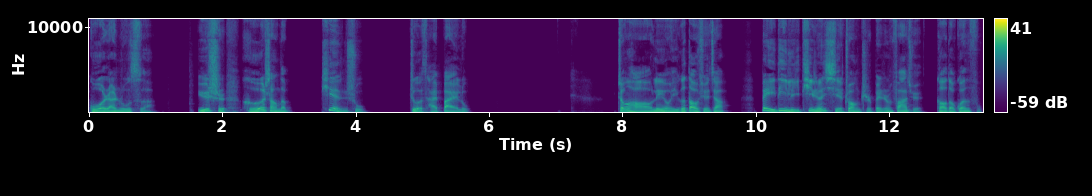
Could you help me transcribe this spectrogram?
果然如此啊！于是和尚的骗术这才败露。正好另有一个道学家背地里替人写状纸，被人发觉，告到官府。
